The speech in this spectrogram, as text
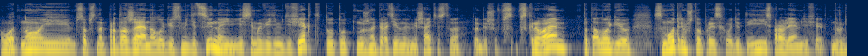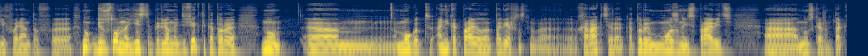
Вот. Но и, собственно, продолжая аналогию с медициной, если мы видим дефект, то тут нужно оперативное вмешательство, то бишь вскрываем патологию, смотрим, что происходит, и исправляем дефект. Других вариантов... Э, ну, безусловно, есть определенные дефекты, которые, ну, эм, могут, они, как правило, поверхностного э, характера, которые можно исправить ну, скажем так,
